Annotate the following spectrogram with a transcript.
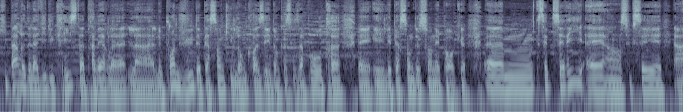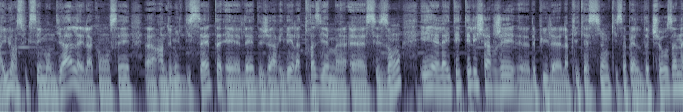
qui parle de la vie du Christ à travers le point de vue des personnes qui l'ont croisé, donc ses apôtres et, les personnes de son époque. Cette série a eu un succès mondial. Elle a commencé en 2017 et elle est déjà arrivée à la troisième euh, saison. Et elle a été téléchargée euh, depuis l'application qui s'appelle The Chosen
